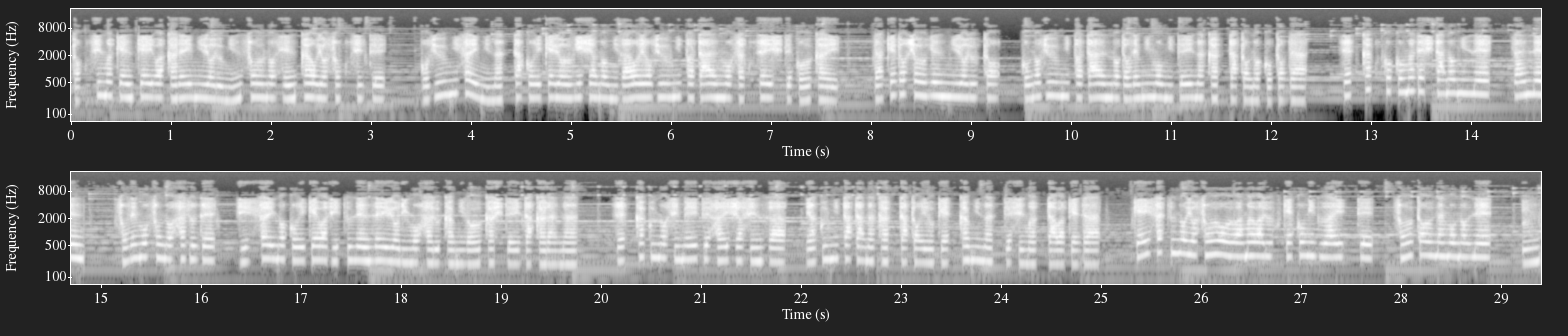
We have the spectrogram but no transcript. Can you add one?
徳島県警は加齢による人相の変化を予測して、52歳になった小池容疑者の似顔絵を12パターンも作成して公開。だけど証言によると、この12パターンのどれにも似ていなかったとのことだ。せっかくここまでしたのにね、残念。それもそのはずで、実際の小池は実年齢よりもはるかに老化していたからな。せっかくの指名手配写真が、役に立たなかったという結果になってしまったわけだ。警察の予想を上回る老け込み具合って、相当なものね。うん。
